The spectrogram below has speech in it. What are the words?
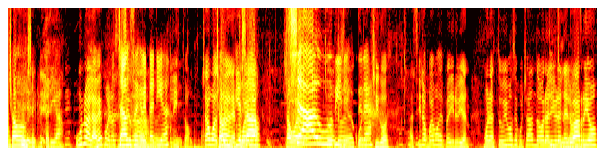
Chao, secretaría. Uno a la vez porque no se Chao, secretaría. Listo. Chau a Chao, toda la escuela. Chau Chao, directora. Chicos, así nos podemos despedir bien. Bueno, estuvimos escuchando Hora Libre en el Barrio,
